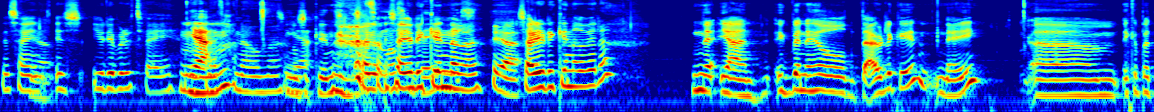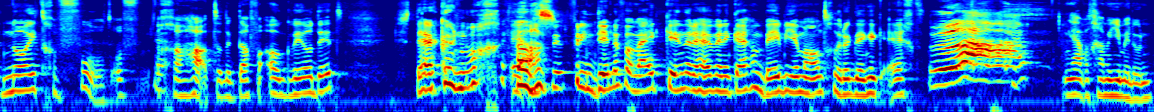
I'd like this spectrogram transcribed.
Dit zijn, Ja. is, jullie hebben er twee Ja. net genomen. Dat zijn onze Ja. kinderen. Zijn, zijn onze zijn jullie baby's. kinderen? Ja. Zouden jullie kinderen willen? Nee, ja, ik ben er heel duidelijk in. Nee. Ehm, ik heb het nooit gevoeld of Ja. gehad dat ik dacht van, oh, ik wil dit. Sterker nog, ja, Oh. als vriendinnen van mij kinderen hebben en ik krijg een baby in mijn hand gedrukt, denk ik echt, ja, wat gaan we hiermee doen?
